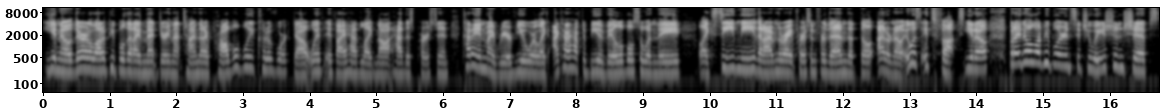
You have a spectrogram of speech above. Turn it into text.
you know, there are a lot of people that I met during that time that I probably could have worked out with if I had like not had this person kind of in my rear view where like I kind of have to be available so when they like see me that I'm the right person for them that they'll I don't know. It was it's fucked, you know? But I know a lot of people are in situationships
